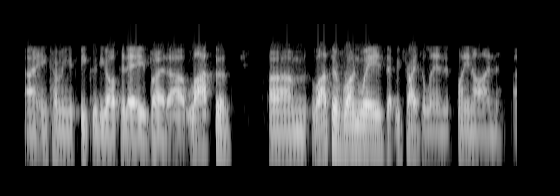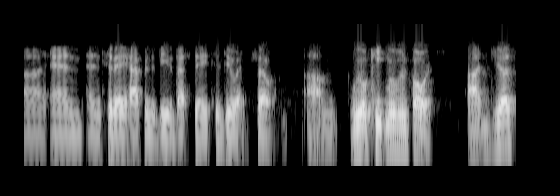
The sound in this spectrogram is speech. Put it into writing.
uh, in coming to speak with you all today. But uh, lots of um, lots of runways that we tried to land this plane on, uh, and and today happened to be the best day to do it. So um, we will keep moving forward. Uh, just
